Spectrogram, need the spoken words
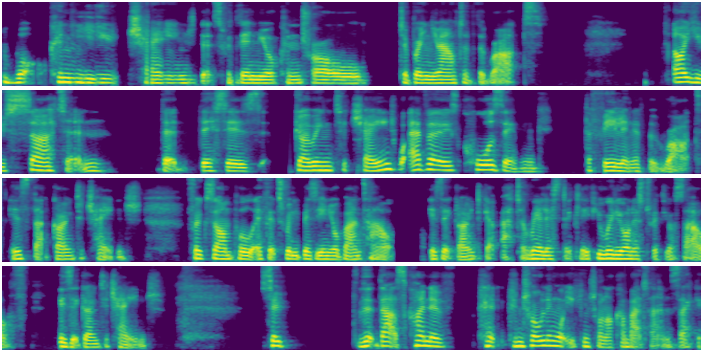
what can you change that's within your control to bring you out of the rut? Are you certain that this is going to change? Whatever is causing the feeling of the rut is that going to change? For example if it's really busy and you're burnt out is it going to get better? Realistically if you're really honest with yourself is it going to change? So th- that's kind of c- controlling what you control. I'll come back to that in a second.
